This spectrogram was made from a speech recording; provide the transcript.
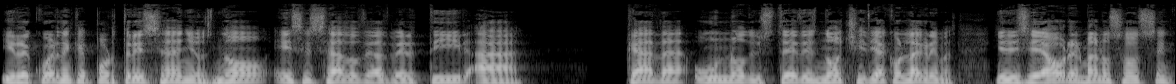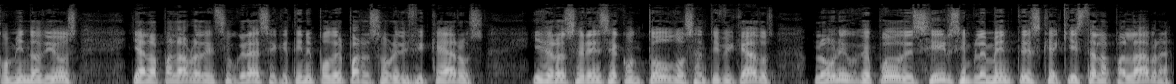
y recuerden que por tres años no he cesado de advertir a cada uno de ustedes noche y día con lágrimas. Y él dice, ahora hermanos, os encomiendo a Dios y a la palabra de su gracia que tiene poder para sobreedificaros y daros herencia con todos los santificados. Lo único que puedo decir simplemente es que aquí está la palabra.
